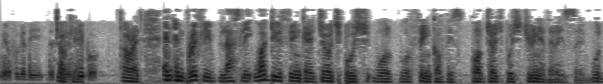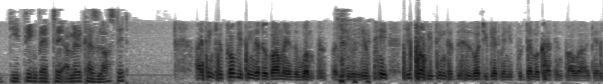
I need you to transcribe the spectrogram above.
You know, forget the, the Syrian Okay. people. All right. And and briefly, lastly, what do you think uh, George Bush will will think of this? Or George Bush Jr. There is. Uh, would do you think that uh, America has lost it? I think he'll probably think that Obama is a wimp, but he'll, he'll, he, he'll probably think that this is what you get when you put Democrats in power, I guess.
